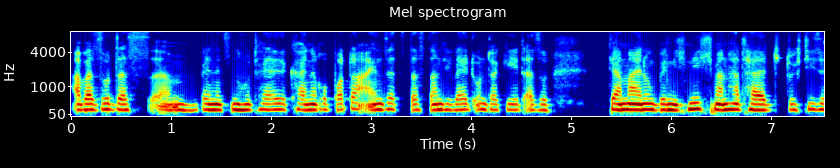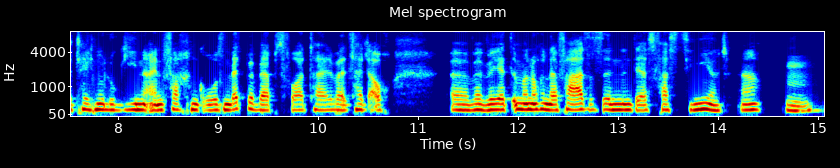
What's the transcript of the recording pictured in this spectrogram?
aber so, dass ähm, wenn jetzt ein Hotel keine Roboter einsetzt, dass dann die Welt untergeht. Also der Meinung bin ich nicht. Man hat halt durch diese Technologien einfach einen großen Wettbewerbsvorteil, weil es halt auch, äh, weil wir jetzt immer noch in der Phase sind, in der es fasziniert. Ja. Hm.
